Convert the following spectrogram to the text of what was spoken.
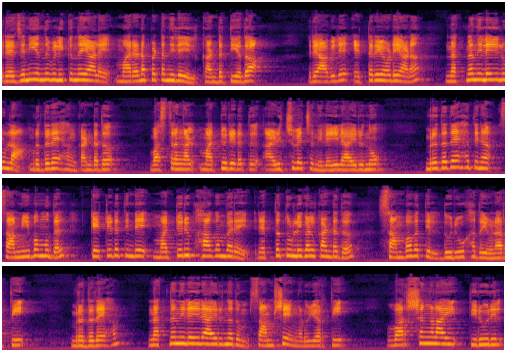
രജനി എന്ന് വിളിക്കുന്നയാളെ മരണപ്പെട്ട നിലയിൽ കണ്ടെത്തിയത്. രാവിലെ എട്ടരയോടെയാണ് നഗ്നനിലയിലുള്ള മൃതദേഹം കണ്ടത്. വസ്ത്രങ്ങൾ മറ്റൊരിടത്ത് അഴിച്ചുവെച്ച നിലയിലായിരുന്നു. മൃതദേഹത്തിന് സമീപം മുതൽ കെട്ടിടത്തിന്റെ മറ്റൊരു ഭാഗം വരെ രക്തത്തുള്ളികൾ കണ്ടത് സംഭവത്തിൽ ദുരൂഹതയുണർത്തി. മൃതദേഹം നഗ്നനിലയിലായിരുന്നതും സംശയങ്ങൾ ഉയർത്തി. വർഷങ്ങളായി തിരൂരിൽ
